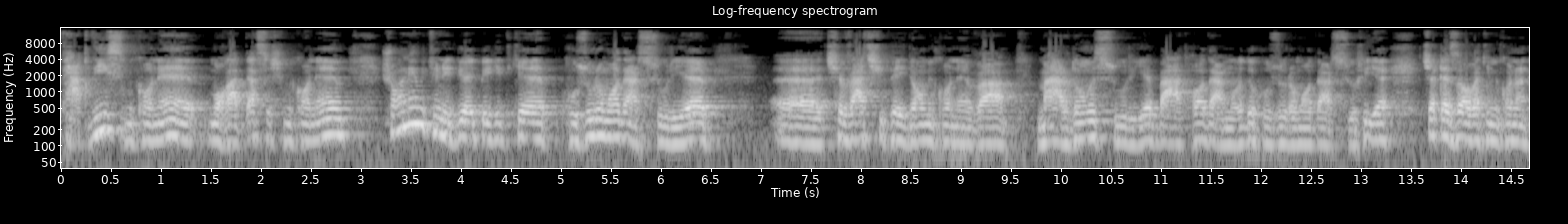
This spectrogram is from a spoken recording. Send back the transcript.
تقدیس می‌کنه مقدسش می‌کنه. شما نمی‌تونید بیاید بگید که حضور ما در سوریه چه وچی پیدا می‌کنه و مردم سوریه بعدها در مورد حضور ما در سوریه چه قضاوتی می‌کنن.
